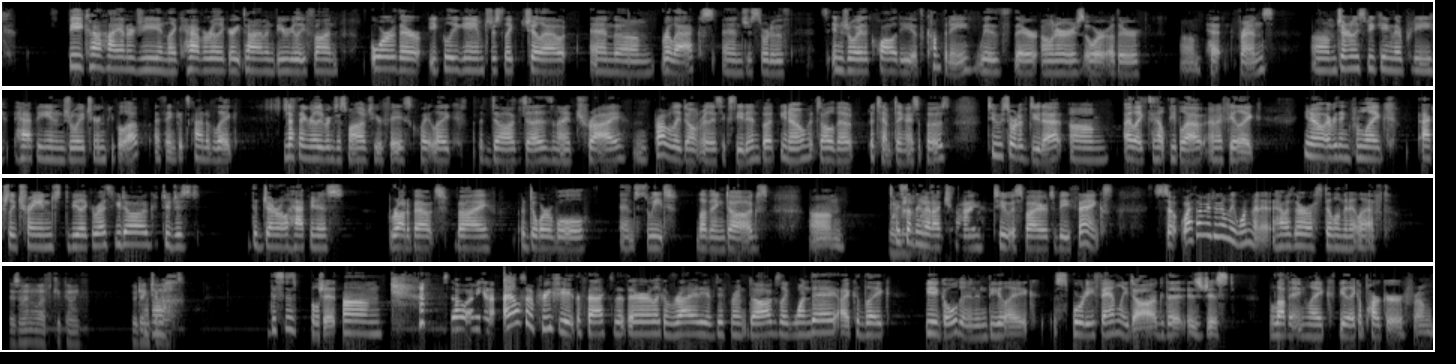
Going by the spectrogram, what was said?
be kind of high energy and like have a really great time and be really fun, or they're equally game to just like chill out and um, relax and just sort of enjoy the quality of company with their owners or other um, pet friends. Um, generally speaking, they're pretty happy and enjoy cheering people up. I think it's kind of like nothing really brings a smile to your face quite like a dog does, and I try and probably don't really succeed in, but you know, it's all about attempting, I suppose, to sort of do that. Um, I like to help people out, and I feel like, you know, everything from like actually trained to be like a rescue dog to just the general happiness brought about by adorable and sweet, loving dogs. Um, it's something that I try to aspire to be. Thanks. So well, I thought we were doing only one minute. How is there still a minute left? There's a minute left. Keep going. We're doing two Ugh. minutes. This is bullshit. Um, so I mean, I also appreciate the fact that there are like a variety of different dogs. Like one day I could like be a golden and be like a sporty family dog that is just loving, like be like a Parker from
